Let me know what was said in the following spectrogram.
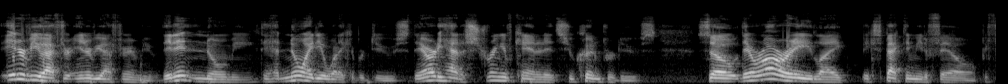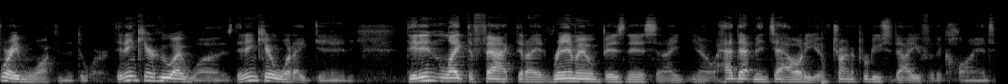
Interview after interview after interview. They didn't know me. They had no idea what I could produce. They already had a string of candidates who couldn't produce. So they were already like expecting me to fail before I even walked in the door. They didn't care who I was. They didn't care what I did they didn't like the fact that I had ran my own business and I, you know, had that mentality of trying to produce value for the client.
